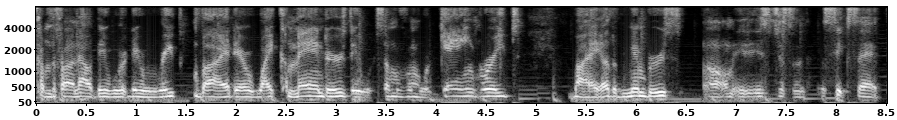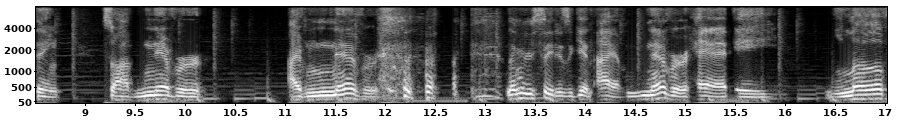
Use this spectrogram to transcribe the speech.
come to find out, they were they were raped by their white commanders. They were some of them were gang raped by other members. Um, it's just a, a sick, sad thing. So I've never, I've never. let me say this again. I have never had a love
